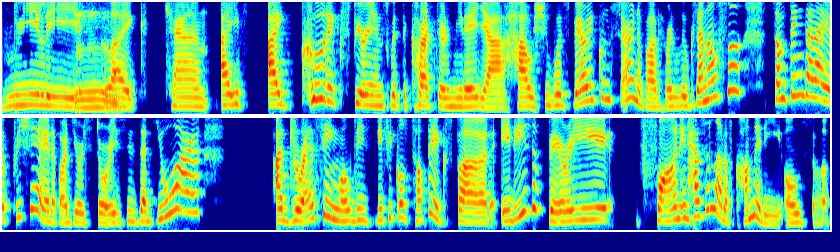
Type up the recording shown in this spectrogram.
really mm. like can. I I could experience with the character Mireya how she was very concerned about her looks. And also, something that I appreciate about your stories is that you are addressing all these difficult topics, but it is a very fun, it has a lot of comedy also.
